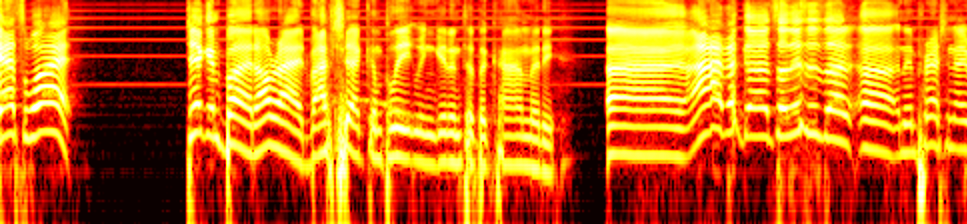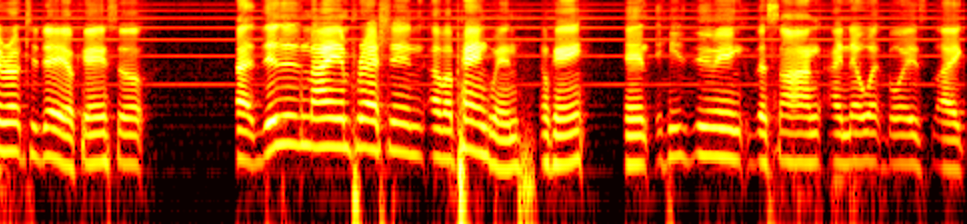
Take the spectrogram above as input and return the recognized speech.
Guess what? Chicken butt. All right, vibe check complete. We can get into the comedy. Uh, ah, go- so this is a uh, an impression I wrote today. Okay, so uh, this is my impression of a penguin. Okay, and he's doing the song "I Know What Boys Like."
